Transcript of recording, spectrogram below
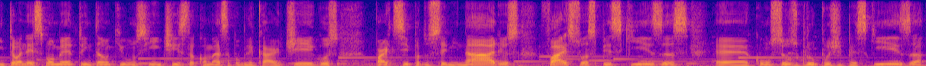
Então é nesse momento então que um cientista começa a publicar artigos, participa dos seminários, faz suas pesquisas é, com seus grupos de pesquisa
